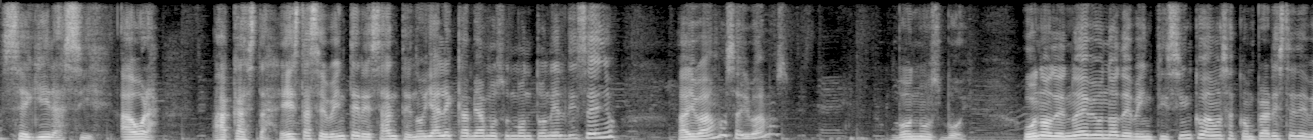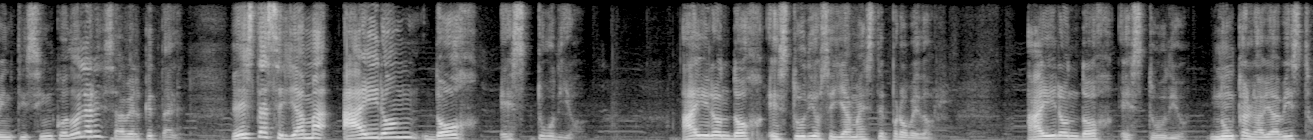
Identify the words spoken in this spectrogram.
seguir así. Ahora, acá está. Esta se ve interesante, ¿no? Ya le cambiamos un montón el diseño. Ahí vamos, ahí vamos. Bonus boy. Uno de 9, uno de 25. Vamos a comprar este de 25 dólares. A ver qué tal. Esta se llama Iron Dog Studio. Iron Dog Studio se llama este proveedor. Iron Dog Studio. Nunca lo había visto.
